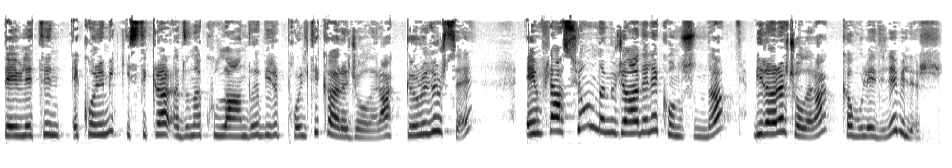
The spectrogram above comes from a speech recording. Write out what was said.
devletin ekonomik istikrar adına kullandığı bir politika aracı olarak görülürse enflasyonla mücadele konusunda bir araç olarak kabul edilebilir.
